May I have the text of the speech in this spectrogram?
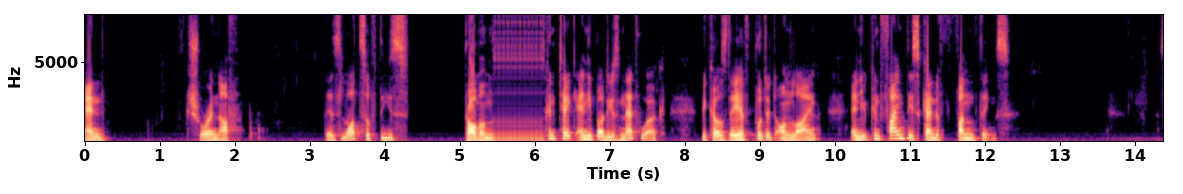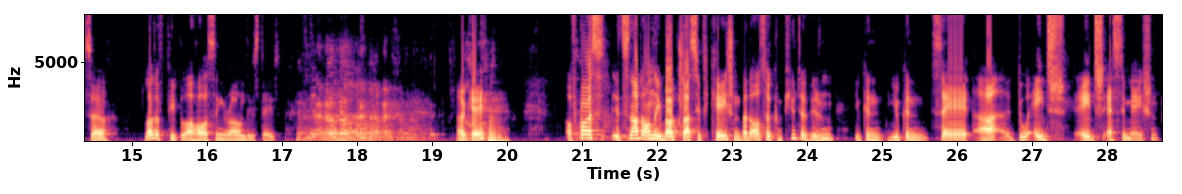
And sure enough, there's lots of these problems. You can take anybody's network because they have put it online, and you can find these kind of fun things. So a lot of people are horsing around these days. okay. Of course, it's not only about classification, but also computer vision. You can, you can say, uh, do age, age estimation.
